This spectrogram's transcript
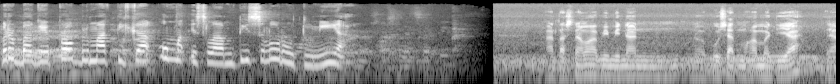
berbagai problematika umat Islam di seluruh dunia. Atas nama pimpinan Pusat Muhammadiyah, ya,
